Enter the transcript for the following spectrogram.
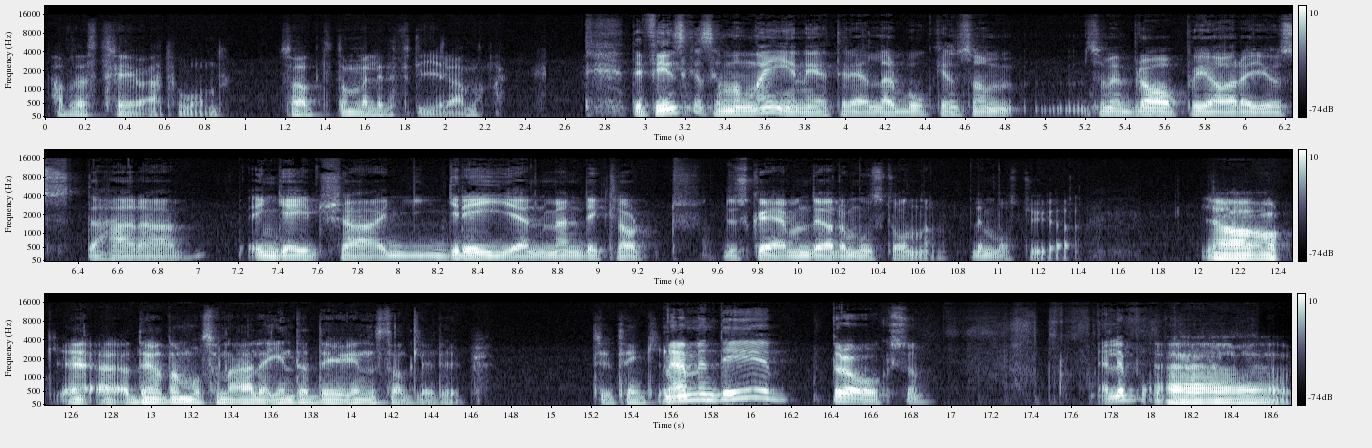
haft 3 och 1 wound. Så att de är lite för dyra. Men... Det finns ganska många enheter i Eldarboken som, som är bra på att göra just det här uh, engagea grejen, men det är klart, du ska ju även döda motståndaren. Det måste du göra. Ja, och äh, döda motståndarna eller inte det instantly typ. Det tänker jag. Nej, men det är bra också. Eller bra. Uh,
